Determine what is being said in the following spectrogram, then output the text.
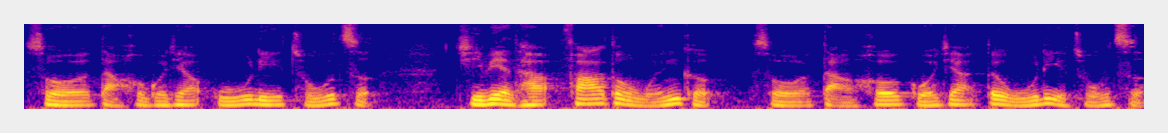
说党和国家无力阻止。即便他发动文革，说党和国家都无力阻止，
